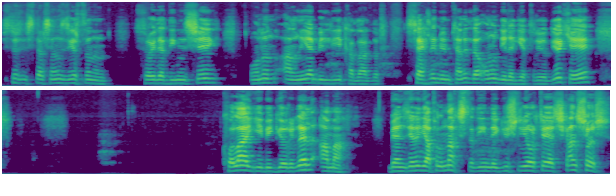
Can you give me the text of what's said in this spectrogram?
Siz isterseniz yırtının. Söylediğiniz şey onun anlayabildiği kadardır. Sehli mümteni de onu dile getiriyor. Diyor ki kolay gibi görülen ama benzeri yapılmak istediğinde güçlü ortaya çıkan söz.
